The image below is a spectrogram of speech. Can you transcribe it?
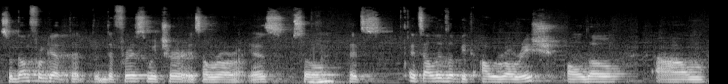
So don't forget that the- the first Witcher is Aurora, yes. So it's it's a little bit Aurorish, although. um,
